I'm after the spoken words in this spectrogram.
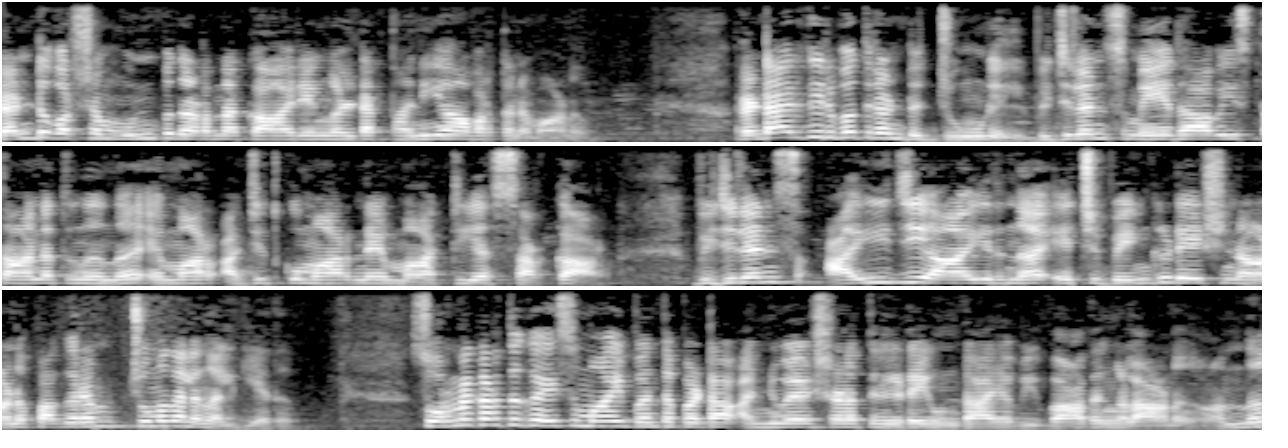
രണ്ടു വർഷം മുൻപ് നടന്ന കാര്യങ്ങളുടെ തനിയാവർത്തനമാണ്. രണ്ടായിരത്തി ഇരുപത്തിരണ്ട് ജൂണിൽ വിജിലൻസ് മേധാവി സ്ഥാനത്ത് നിന്ന് എം ആർ അജിത് കുമാറിനെ മാറ്റിയ സർക്കാർ വിജിലൻസ് ഐ ജി ആയിരുന്ന എച്ച് വെങ്കടേഷിനാണ് പകരം ചുമതല നൽകിയത്. സ്വർണക്കടത്ത് കേസുമായി ബന്ധപ്പെട്ട അന്വേഷണത്തിനിടെയുണ്ടായ വിവാദങ്ങളാണ് അന്ന്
